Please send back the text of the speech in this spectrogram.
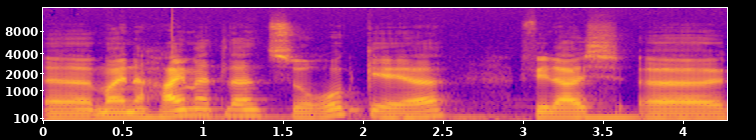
äh, meine Heimatland zurückgehe, vielleicht äh,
